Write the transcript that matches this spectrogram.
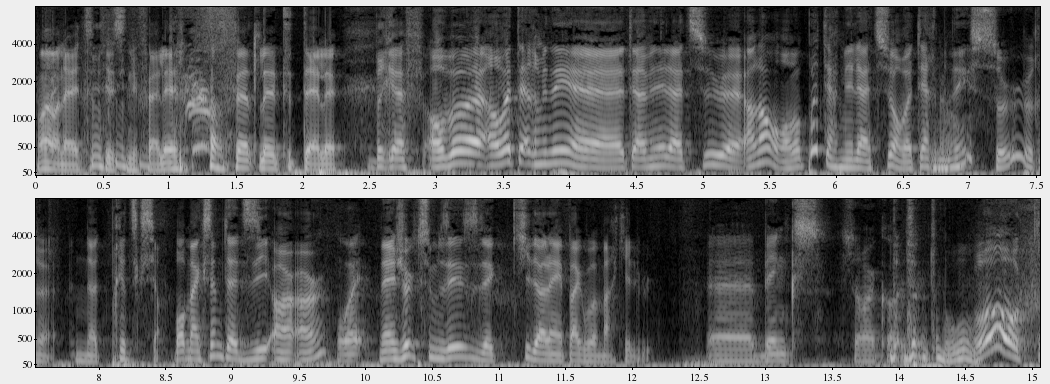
on avait tout ce qu'il nous fallait. là. En fait, là, tout était là. Bref, on va, on va terminer, euh, terminer là-dessus. Euh, oh non, on va pas terminer là-dessus. On va terminer sur notre prédiction. Bon, Maxime, t'as dit 1-1. Ouais. Mais je veux que tu me dises de qui de l'impact va marquer lui. Euh, Binks sur un col. Oh, ok,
